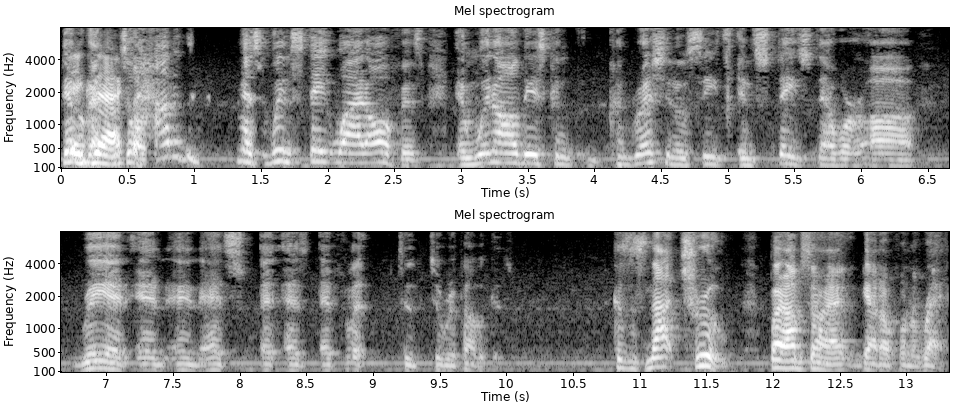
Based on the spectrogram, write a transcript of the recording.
Democrats. Exactly. So how did the Democrats win statewide office and win all these con- congressional seats in states that were uh, red and and had, flipped to, to Republicans? Because it's not true. But I'm sorry, I got off on a rant.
